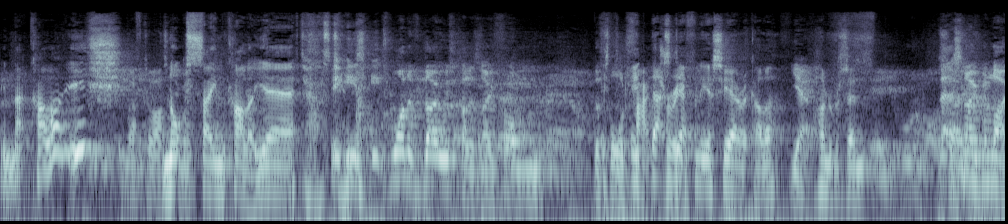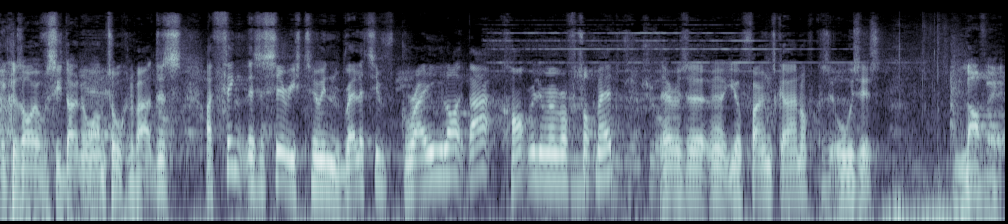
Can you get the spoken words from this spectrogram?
in that colour ish. Have to ask Not the same colour. Yeah. It is, it's one of those colours though from the Ford It- that's definitely a Sierra colour. Yeah. 100%. Let us know below because I obviously don't know what I'm talking about. Does I think there's a series two in relative grey like that? Can't really remember off the top of my head. There is a uh, your phone's going off because it always is. Love it.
